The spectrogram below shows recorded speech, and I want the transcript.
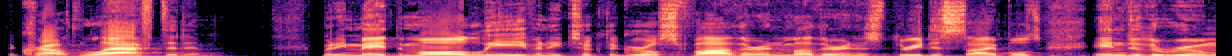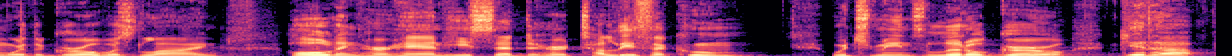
The crowd laughed at him. But he made them all leave, and he took the girl's father and mother and his three disciples into the room where the girl was lying. Holding her hand, he said to her, Talitha cum, which means, Little girl, get up.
